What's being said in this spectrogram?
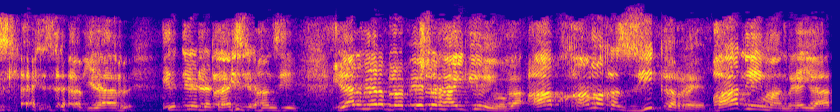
صاحب یار، اتنے ڈٹائی سے ہنسی۔ یار، میرا بلڈ پریشر ہائی کیوں نہیں ہوگا؟ آپ خامخواہ ضد کر رہے ہیں، بات نہیں مان رہے یار۔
